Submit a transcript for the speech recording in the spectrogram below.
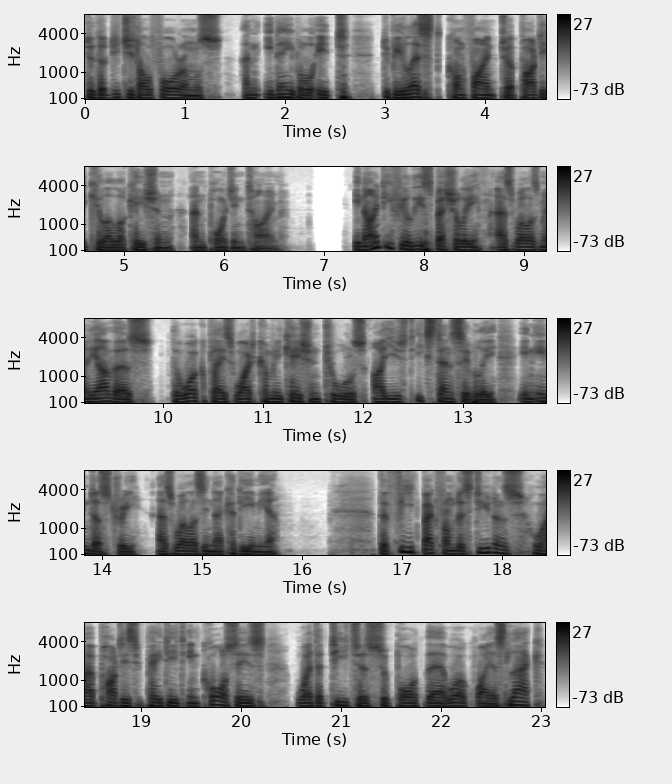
to the digital forums and enable it to be less confined to a particular location and point in time. In IT field especially, as well as many others, the workplace-wide communication tools are used extensively in industry as well as in academia. The feedback from the students who have participated in courses where the teachers support their work via Slack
